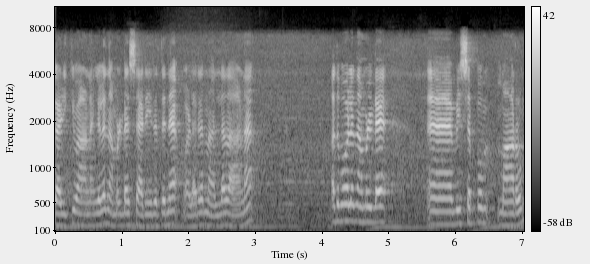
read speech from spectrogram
കഴിക്കുവാണെങ്കിൽ നമ്മളുടെ ശരീരത്തിന് വളരെ നല്ലതാണ്. അതുപോലെ നമ്മളുടെ വിശപ്പും മാറും.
